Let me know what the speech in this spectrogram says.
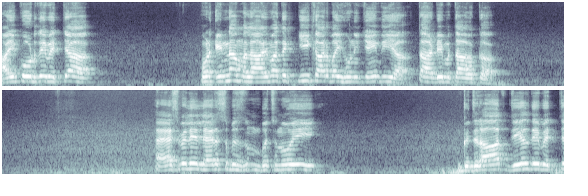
ਹਾਈ ਕੋਰਟ ਦੇ ਵਿੱਚ ਹੁਣ ਇਹਨਾਂ ਮੁਲਾਜ਼ਮਾਂ ਤੇ ਕੀ ਕਾਰਵਾਈ ਹੋਣੀ ਚਾਹੀਦੀ ਆ ਤੁਹਾਡੇ ਮੁਤਾਬਕ? ਇਸ ਵੇਲੇ ਲੈਰਸ ਬਚਨੋਈ ਗੁਜਰਾਤ ਜੇਲ੍ਹ ਦੇ ਵਿੱਚ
